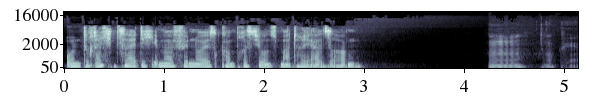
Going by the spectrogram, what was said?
und rechtzeitig immer für neues Kompressionsmaterial sorgen. Hm, okay.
